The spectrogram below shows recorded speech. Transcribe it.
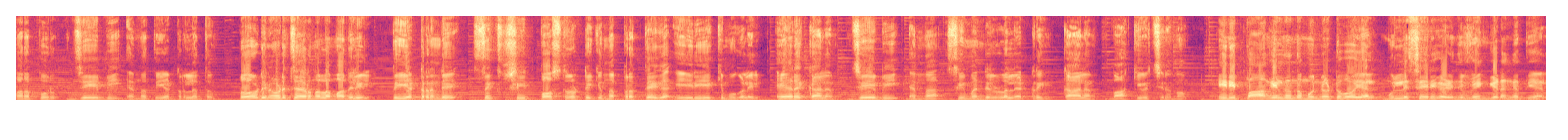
പറപ്പൂർ ജെ ബി എന്ന തിയേറ്ററിലെത്തും. റോഡിനോട് ചേർന്നുള്ള മതിലിൽ തിയേറ്ററിന്റെ സിക്സ് ഷീറ്റ് പോസ്റ്റർ ഒട്ടിക്കുന്ന പ്രത്യേക ഏരിയയ്ക്ക് മുകളിൽ ഏറെക്കാലം ജെ ബി എന്ന സിമന്റിലുള്ള ലെറ്ററിംഗ് കാലം ബാക്കി വെച്ചിരുന്നു. ഇനി പാങ്ങിൽ നിന്ന് മുന്നോട്ട് പോയാൽ മുല്ലശ്ശേരി കഴിഞ്ഞ് വെങ്കിടങ്ങെത്തിയാൽ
